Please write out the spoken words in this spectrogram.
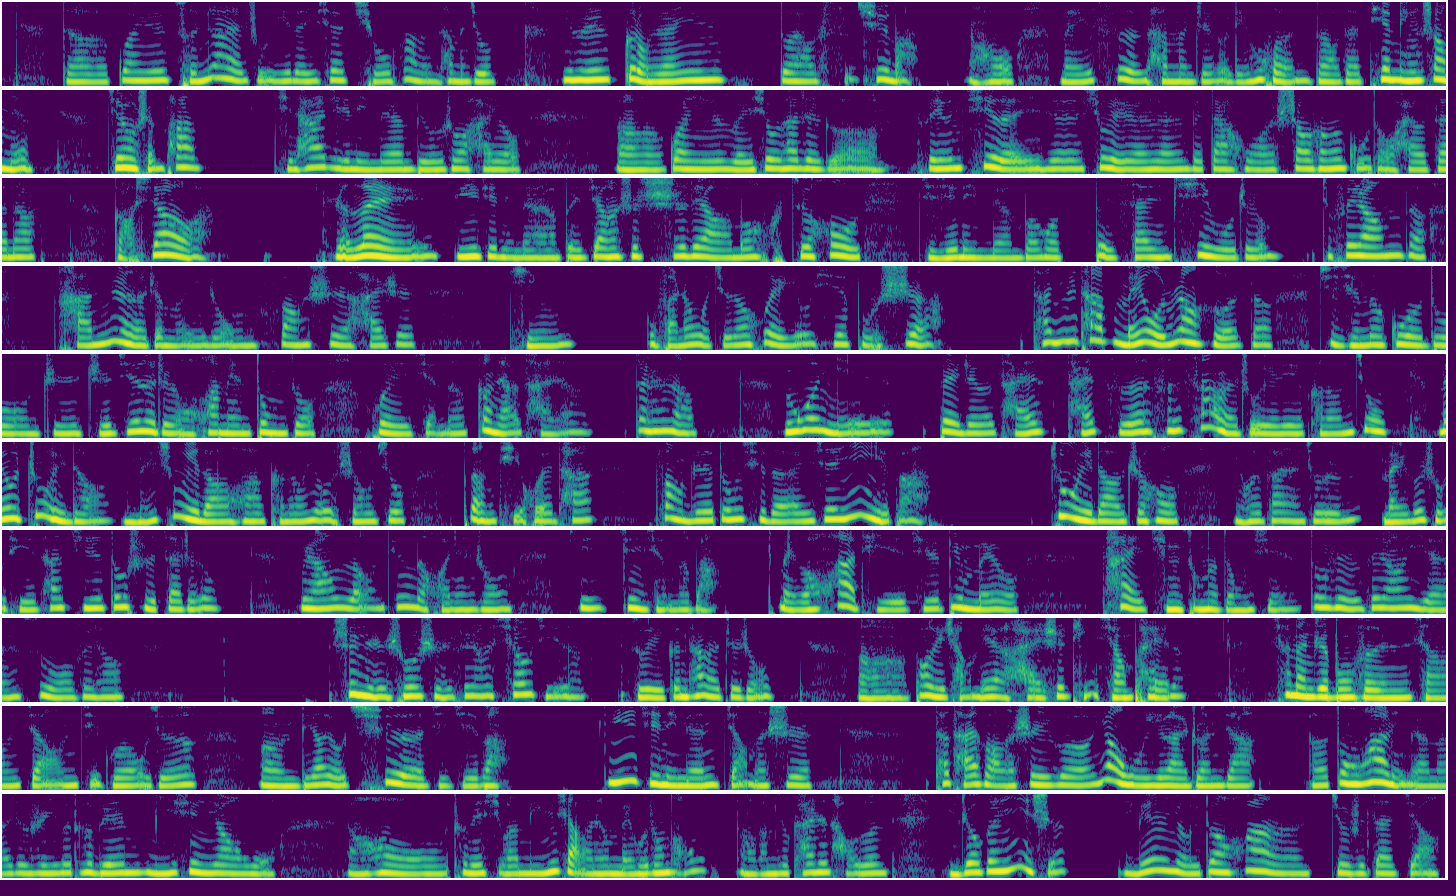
的关于存在主义的一些囚犯们，他们就因为各种原因都要死去嘛。然后每一次他们这个灵魂都要在天平上面接受审判。其他集里面，比如说还有。嗯，关于维修他这个飞行器的一些修理人员被大火烧成了骨头，还有在那儿搞笑啊。人类第一集里面被僵尸吃掉，包括最后几集里面，包括被塞进屁股这种，就非常的残虐的这么一种方式，还是挺，反正我觉得会有一些不适啊。它因为他没有任何的剧情的过渡，直直接的这种画面动作会显得更加残忍。但是呢，如果你被这个台台词分散了注意力，可能就没有注意到。你没注意到的话，可能有的时候就不能体会它放这些东西的一些意义吧。注意到之后，你会发现，就是每个主题它其实都是在这种非常冷静的环境中。进进行的吧，每个话题其实并没有太轻松的东西，都是非常严肃、非常甚至说是非常消极的，所以跟他的这种呃暴力场面还是挺相配的。下面这部分想讲几个我觉得嗯比较有趣的几集吧。第一集里面讲的是他采访的是一个药物依赖专家。呃，动画里面呢，就是一个特别迷信药物，然后特别喜欢冥想的这个美国总统，然后他们就开始讨论宇宙跟意识。里面有一段话呢，就是在讲，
